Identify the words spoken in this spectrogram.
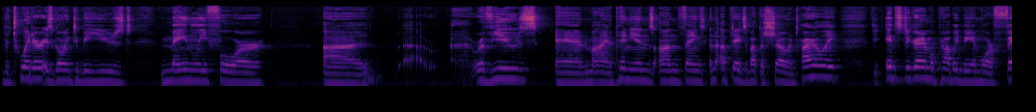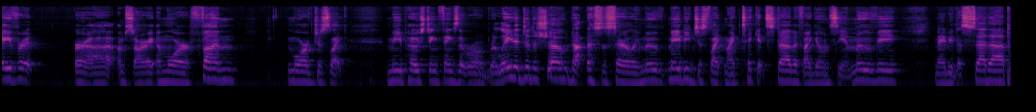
The Twitter is going to be used mainly for uh, reviews and my opinions on things and updates about the show entirely. The Instagram will probably be a more favorite, or uh, I'm sorry, a more fun, more of just like me posting things that were related to the show, not necessarily move. Maybe just like my ticket stub if I go and see a movie, maybe the setup,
